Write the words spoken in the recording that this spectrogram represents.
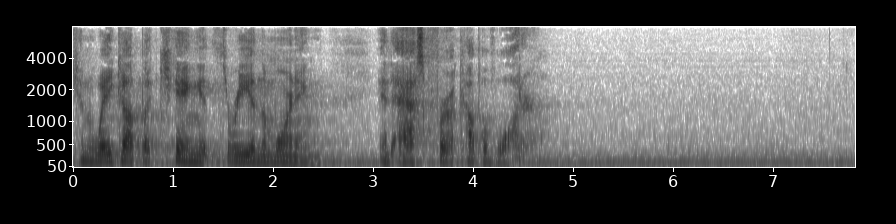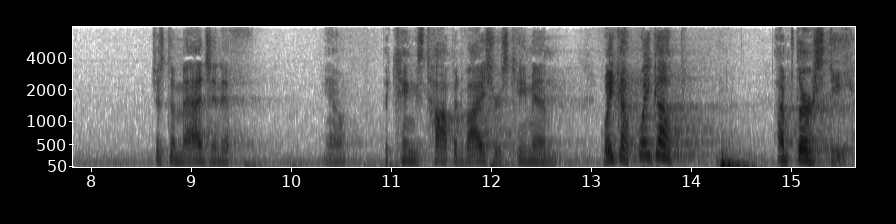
can wake up a king at three in the morning and ask for a cup of water. Just imagine if, you know, the king's top advisors came in. Wake up, wake up! I'm thirsty.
